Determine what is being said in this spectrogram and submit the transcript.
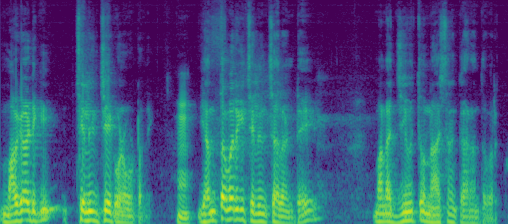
మగాడికి చెలించే కూడా ఉంటుంది. ఎంతవరకు చెల్లించాలంటే మన జీవితం నాశనం కానంత వరకు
